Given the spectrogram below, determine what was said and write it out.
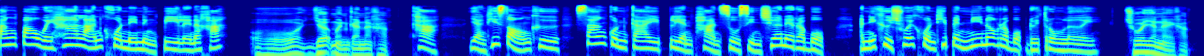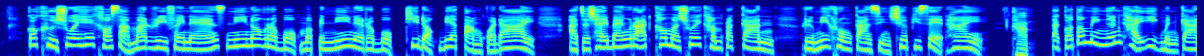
ตั้งเป้าไว้ 5 ล้านคนใน 1 ปีเลยนะคะ โอ้โห เยอะเหมือนกันนะครับ ค่ะ อย่างที่ 2 คือ สร้างกลไกเปลี่ยนผ่านสู่สินเชื่อในระบบ อันนี้คือช่วยคนที่เป็นหนี้นอกระบบโดยตรงเลย ช่วยยังไงครับ ก็คือช่วยให้เขาสามารถรีไฟแนนซ์หนี้นอกระบบมาเป็นหนี้ในระบบที่ดอกเบี้ยต่ำกว่าได้ อาจจะใช้แบงก์รัฐเข้ามาช่วยค้ำประกัน หรือมีโครงการสินเชื่อพิเศษให้ ครับ แต่ก็ต้องมีเงื่อนไขอีกเหมือนกัน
